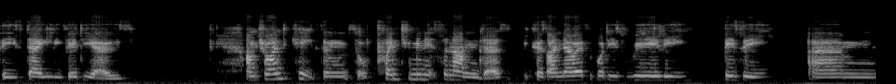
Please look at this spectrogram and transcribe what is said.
these daily videos. I'm trying to keep them sort of 20 minutes and under because I know everybody's really busy um,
